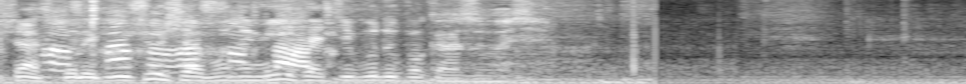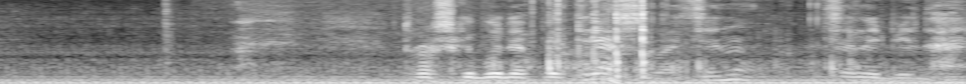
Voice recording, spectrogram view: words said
Зараз переключуся, будемо їхати і буду показувати. Трошки буде підтрясуватися, ну це не біда.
